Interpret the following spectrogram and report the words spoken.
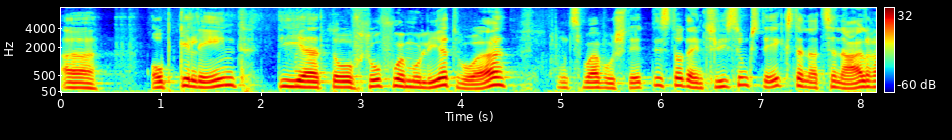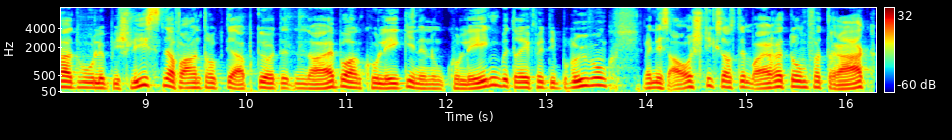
äh, abgelehnt, der da so formuliert war, und zwar, wo steht das da? Der Entschließungstext, der Nationalrat wolle beschließen, auf Antrag der Abgeordneten Neubauer an Kolleginnen und Kollegen betreffe die Prüfung eines Ausstiegs aus dem Euratom-Vertrag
